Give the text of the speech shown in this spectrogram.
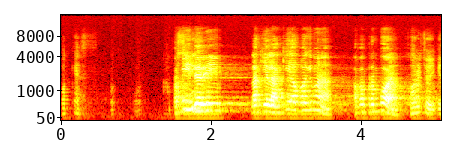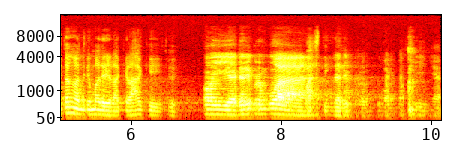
podcast. Apa tapi sih dari laki-laki apa gimana? Apa perempuan? Sorry cuy kita nggak terima dari laki-laki cuy. Oh iya dari perempuan. Pasti. dari perempuan pastinya.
